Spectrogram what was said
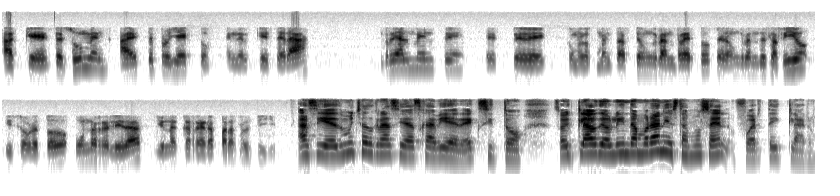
a que se sumen a este proyecto en el que será realmente, este, como lo comentaste, un gran reto, será un gran desafío y sobre todo una realidad y una carrera para Saltillo. Así es, muchas gracias, Javier. Éxito. Soy Claudia Olinda Morán y estamos en Fuerte y Claro.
